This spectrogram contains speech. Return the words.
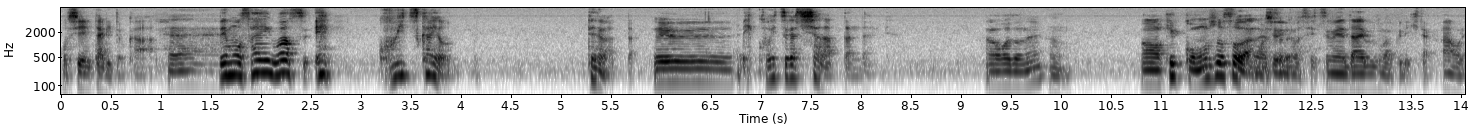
教えたりとか。へでも最後はす「えこいつかよ」ってのがあった。へえ「えこいつが死者だったんだ」なるほどね。みたいな、ああ結構面白そうだうん、ね説明だいぶうまくできた。かな俺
